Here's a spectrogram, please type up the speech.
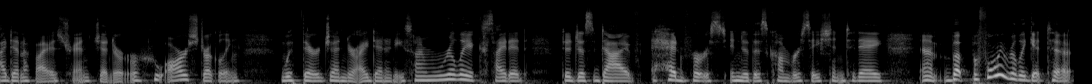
identify as transgender or who are struggling with their gender identity? So I'm really excited to just dive headfirst into this conversation today. Um, but before we really get to,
